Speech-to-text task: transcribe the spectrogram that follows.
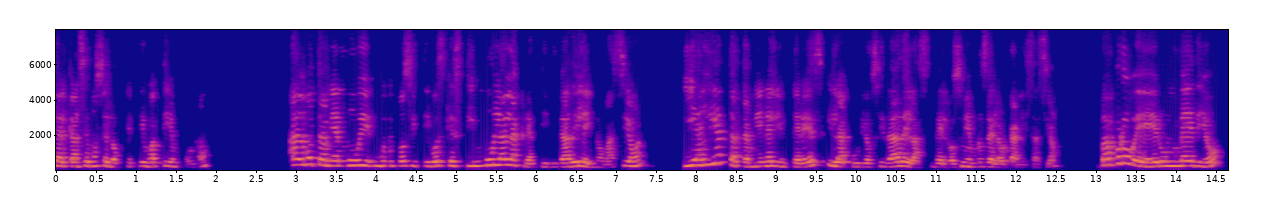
que alcancemos el objetivo a tiempo, ¿no? Algo también muy, muy positivo es que estimula la creatividad y la innovación y alienta también el interés y la curiosidad de, los miembros de la organización. Va a proveer un medio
